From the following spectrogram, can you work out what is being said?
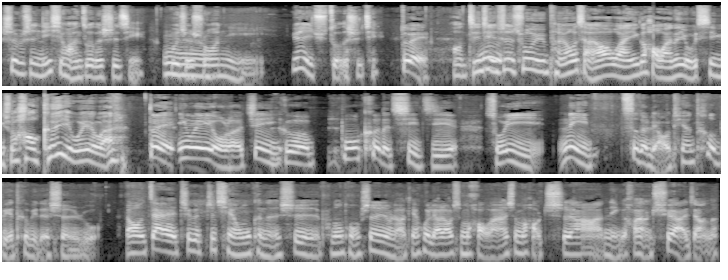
是不是你喜欢做的事情，或者说你愿意去做的事情？对，哦，仅仅是出于朋友想要玩一个好玩的游戏，你说好可以，我也玩。对，因为有了这一个播客的契机，所以那一次的聊天特别特别的深入。然后在这个之前，我们可能是普通同事那种聊天，会聊聊什么好玩、什么好吃啊，哪个好想去啊这样的。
